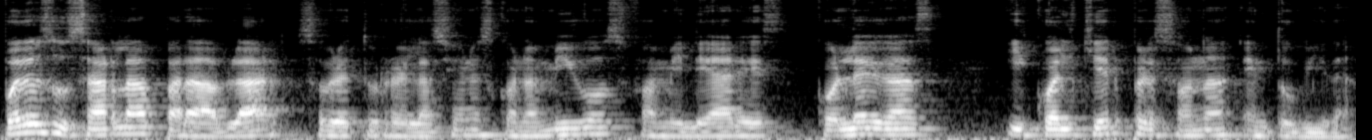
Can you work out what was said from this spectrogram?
Puedes usarla para hablar sobre tus relaciones con amigos, familiares, colegas y cualquier persona en tu vida.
